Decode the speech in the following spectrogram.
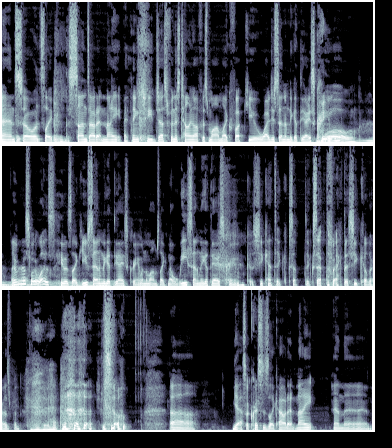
And so it's like the son's out at night. I think she just finished telling off his mom, like, fuck you. Why'd you send him to get the ice cream? Whoa. I mean, that's what it was. He was like, "You sent him to get the ice cream," and the mom's like, "No, we sent him to get the ice cream because she can't take accept accept the fact that she killed her husband." so, uh, yeah. So Chris is like out at night, and then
